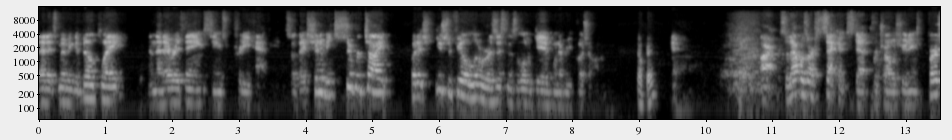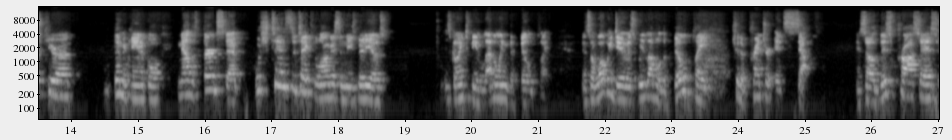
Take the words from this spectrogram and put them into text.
that it's moving the build plate and that everything seems pretty happy. So they shouldn't be super tight, but it, you should feel a little resistance, a little give whenever you push on them. Okay. All right, so that was our second step for troubleshooting. First Cura, then mechanical. Now the third step, which tends to take the longest in these videos, is going to be leveling the build plate. And so what we do is we level the build plate to the printer itself. And so this process,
